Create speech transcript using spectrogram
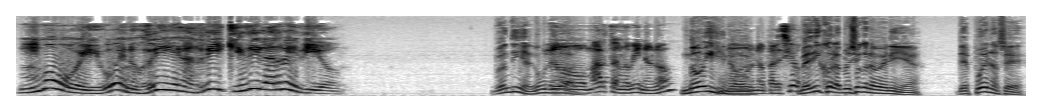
Muy buenos días, Ricky de la radio. Buen día, ¿cómo le No? Marta no vino, ¿no? No vino. No, no apareció. Me dijo la presión que no venía. Después no sé.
